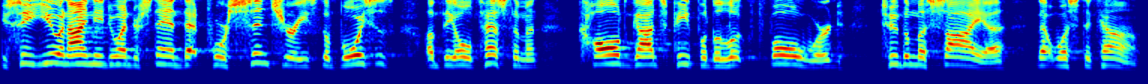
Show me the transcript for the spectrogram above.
You see, you and I need to understand that for centuries, the voices of the Old Testament called God's people to look forward to the Messiah that was to come.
